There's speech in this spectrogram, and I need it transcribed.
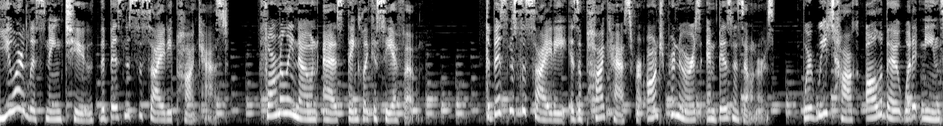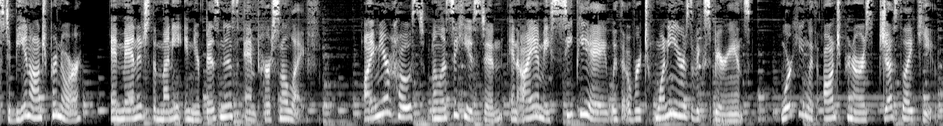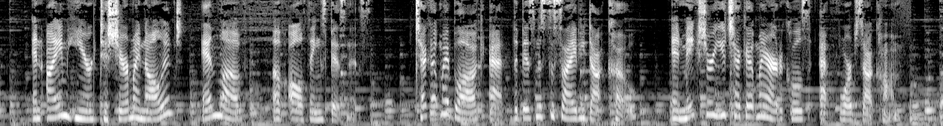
You are listening to the Business Society podcast, formerly known as Think Like a CFO. The Business Society is a podcast for entrepreneurs and business owners where we talk all about what it means to be an entrepreneur and manage the money in your business and personal life. I'm your host, Melissa Houston, and I am a CPA with over 20 years of experience working with entrepreneurs just like you. And I am here to share my knowledge and love of all things business. Check out my blog at thebusinesssociety.co and make sure you check out my articles at forbes.com.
